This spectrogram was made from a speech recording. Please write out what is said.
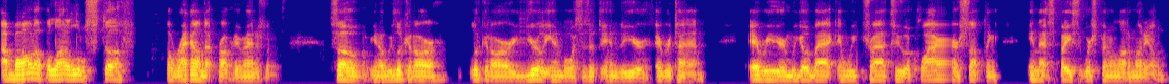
I bought up a lot of little stuff around that property management. So you know we look at our look at our yearly invoices at the end of the year every time, every year, and we go back and we try to acquire something in that space that we're spending a lot of money on.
